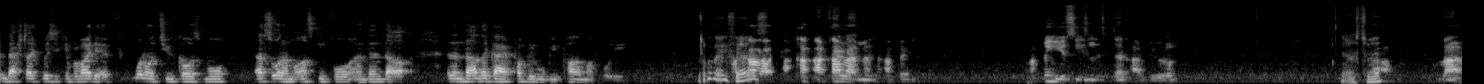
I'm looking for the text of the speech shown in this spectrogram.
in that strike position can provide it one or two goals more. That's all I'm asking for, and then the and then the other guy probably will be Palmer for you. Okay, fair. I can't, I can't, I can't lie, man. I think I think your season is dead. I'll be real. That's true. Like,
